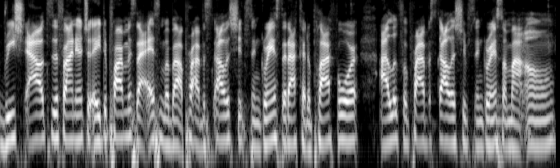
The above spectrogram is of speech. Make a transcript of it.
reached out to the financial aid departments. I asked them about private scholarships and grants that I could apply for. I looked for private scholarships and grants on my own.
